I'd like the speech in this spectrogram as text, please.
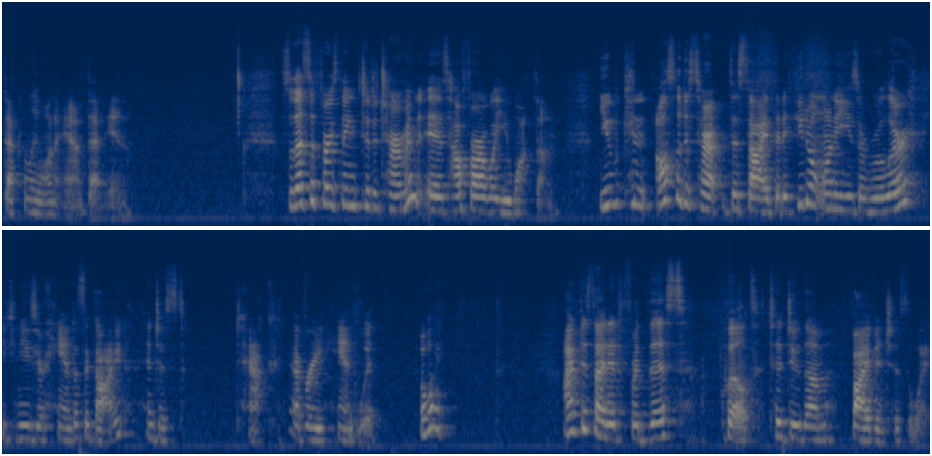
definitely want to add that in. So that's the first thing to determine is how far away you want them. You can also decide that if you don't want to use a ruler, you can use your hand as a guide and just tack every hand width away. I've decided for this quilt to do them five inches away.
